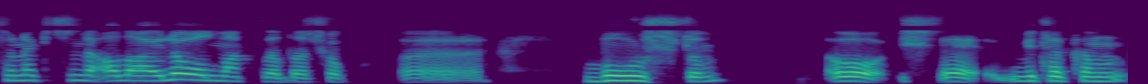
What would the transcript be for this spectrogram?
tırnak içinde alaylı olmakla da çok e, boğuştum. O işte bir takım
